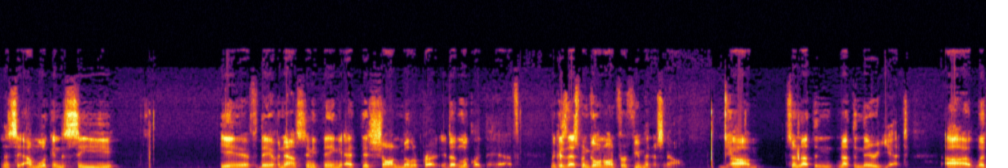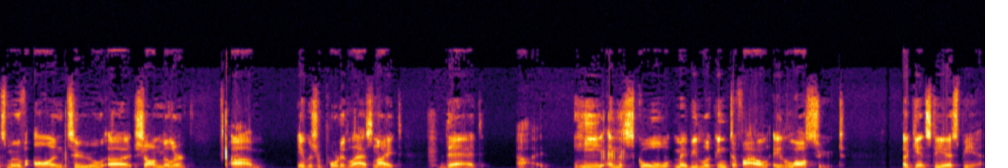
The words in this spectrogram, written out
let's see. I'm looking to see if they have announced anything at this Sean Miller press. It doesn't look like they have because that's been going on for a few minutes now. Yeah. Um, so nothing, nothing there yet. Uh, let's move on to uh, Sean Miller. Um, it was reported last night that uh, he and the school may be looking to file a lawsuit against ESPN.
